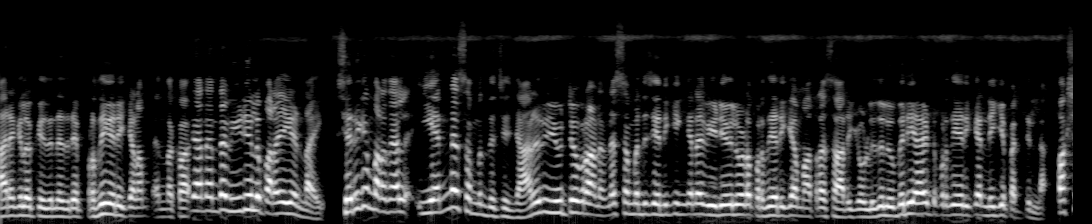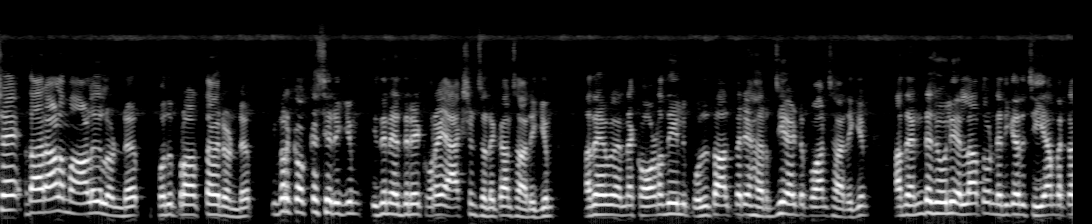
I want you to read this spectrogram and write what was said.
ആരെങ്കിലുമൊക്കെ ഇതിനെതിരെ പ്രതികരിക്കണം എന്നൊക്കെ ഞാൻ എന്റെ വീഡിയോയിൽ പറയുകയുണ്ടായി. ശരിക്കും പറഞ്ഞാൽ എന്നെ സംബന്ധിച്ച് ഞാനൊരു യൂട്യൂബറാണ് എന്നെ സംബന്ധിച്ച് എനിക്ക് ഇങ്ങനെ വീഡിയോയിലൂടെ പ്രതികരിക്കാൻ മാത്രമേ സാധിക്കുള്ളൂ ഇതിലുപരിയായിട്ട് പ്രതികരിക്കാൻ എനിക്ക് പറ്റില്ല. പക്ഷേ ധാരാളം ആളുകളുണ്ട് പൊതുപ്രവർത്തകരുണ്ട്. ഇവർക്കൊക്കെ ശരിക്കും ഇതിനെതിരെ കുറേ ആക്ഷൻസ് എടുക്കാൻ സാധിക്കും. അതേപോലെ തന്നെ കോടതിയിൽ പൊതു താല്പര്യ ഹർജിയായിട്ട് പോകാൻ സാധിക്കും. അത് എന്റെ ജോലി അല്ലാത്തതുകൊണ്ട് എനിക്കത് ചെയ്യാൻ പറ്റാ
